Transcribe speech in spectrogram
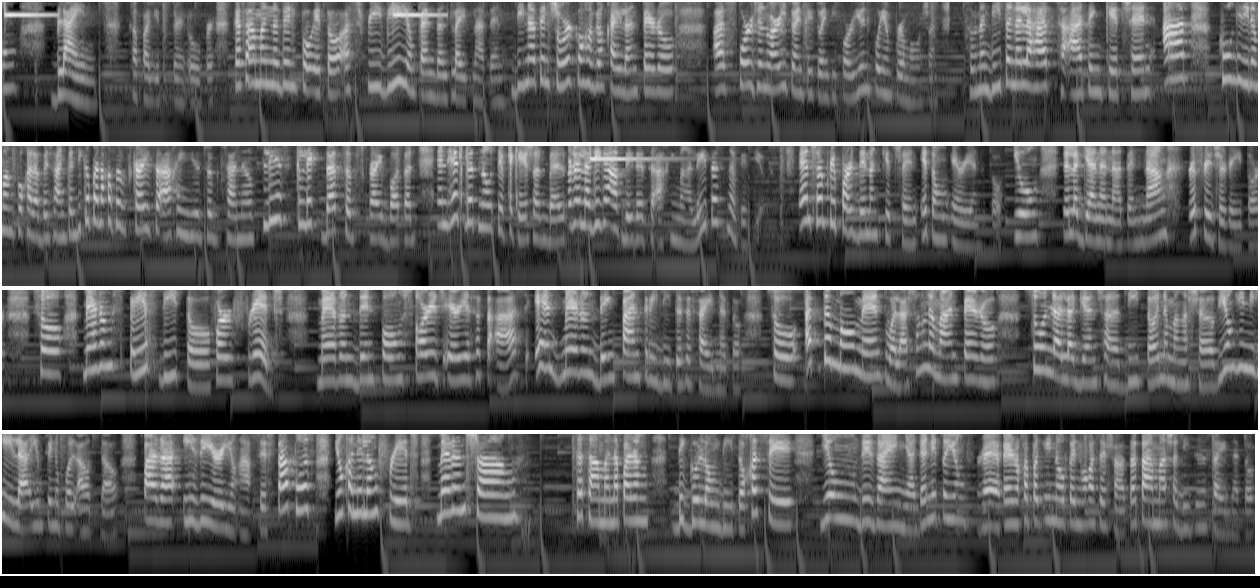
blinds kapag ito turn over. Kasama na din po ito as freebie yung pendant light natin. Hindi natin sure kung hanggang kailan pero as for January 2024, yun po yung promotion. So, nandito na lahat sa ating kitchen. At kung hindi naman po kalabisan, kung hindi ka pa nakasubscribe sa aking YouTube channel, please click that subscribe button and hit that notification bell para lagi kang updated sa aking mga latest na videos. And syempre, part din ng kitchen, itong area na to. Yung lalagyanan natin ng refrigerator. So, merong space dito for fridge. Meron din pong storage area sa taas and meron ding pantry dito sa side na to. So, at the moment, wala siyang laman pero soon lalagyan siya dito ng mga shelf. Yung hinihila, yung pinupull out daw para easier yung access. Tapos, yung kanilang fridge, meron siyang kasama na parang digulong dito kasi yung design niya, ganito yung ref. Pero kapag inopen mo kasi siya, tatama siya dito sa side na to.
